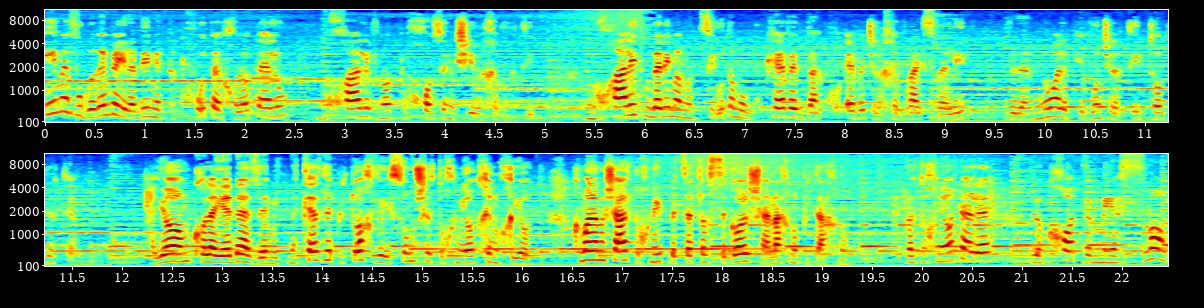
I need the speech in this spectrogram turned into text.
אם מבוגרים וילדים יטפחו את היכולות האלו, נוכל לבנות פה חוסן אישי וחברתי. נוכל להתמודד עם המציאות המורכבת והכואבת של החברה הישראלית ולנוע לכיוון של עתיד טוב יותר. היום כל הידע הזה מתנקז לפיתוח ויישום של תוכניות חינוכיות, כמו למשל תוכנית בית ספר סגול שאנחנו פיתחנו. והתוכניות האלה לוקחות ומיישמות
